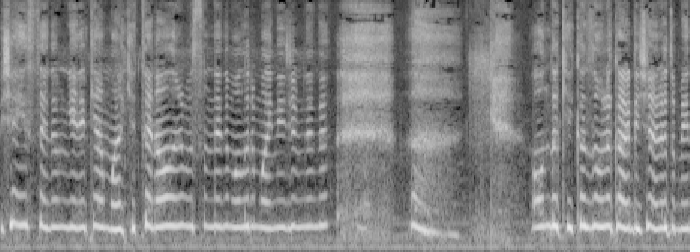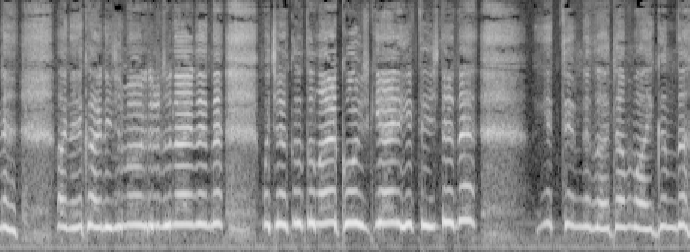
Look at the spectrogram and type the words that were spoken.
Bir şey istedim gelirken marketten alır mısın dedim alırım anneciğim dedi. 10 dakika sonra kardeşi aradı beni. Anne kardeşimi öldürdüler dedi. Bıçakladılar koş gel yetiş dedi. Gittiğimde zaten baygındı.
